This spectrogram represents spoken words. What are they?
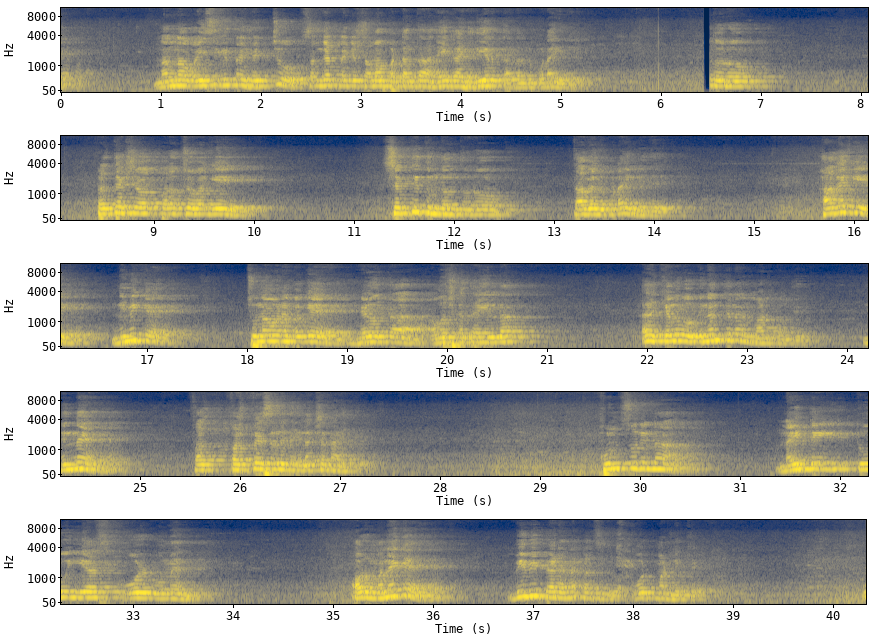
ನನ್ನ ವಯಸ್ಸಿಗಿಂತ ಹೆಚ್ಚು ಸಂಘಟನೆಗೆ ಶ್ರಮ ಪಟ್ಟಂತ ಅನೇಕ ಹಿರಿಯರು ತಾವೆಲ್ಲರೂ ಕೂಡ ಇದೆ ಪ್ರತ್ಯಕ್ಷವಾಗಿ, ಪರೋಕ್ಷವಾಗಿ ಶಕ್ತಿ ತುಂಬಿದಂಥವ್ರು ತಾವೆಲ್ಲರೂ ಕೂಡ ಇಲ್ಲಿದ್ದೀರಿ ಹಾಗಾಗಿ ನಿಮಗೆ ಚುನಾವಣೆ ಬಗ್ಗೆ ಹೇಳುವಂತ ಅವಶ್ಯಕತೆ ಇಲ್ಲ. ಕೆಲವು ವಿನಂತಿನ ಮಾಡ್ಕೊಳ್ತೀನಿ ನಿನ್ನೆ ಫಸ್ಟ್ ಫಸ್ಟ್ ಫೇಸ್ ಅಲ್ಲಿ ಎಲೆಕ್ಷನ್ ಆಯಿತು. ಹುಣಸೂರಿನ ninety two years old women ಅವ್ರ ಮನೆಗೆ ವಿ ವಿ ಪ್ಯಾಡ್ ಅನ್ನ ಕಳಿಸಿದ್ರು ವೋಟ್ ಮಾಡಲಿಕ್ಕೆ.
